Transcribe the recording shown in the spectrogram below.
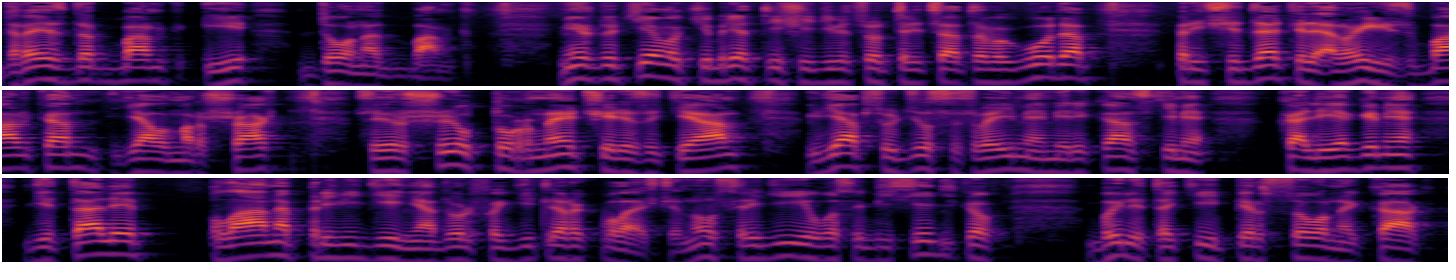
Dresdner Bank и Donut Bank. Между тем, в октябре 1930 года председатель Рейхсбанка Ялмар Шахт совершил турне через океан, где обсудил со своими американскими коллегами детали плана приведения Адольфа Гитлера к власти. Но среди его собеседников были такие персоны, как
